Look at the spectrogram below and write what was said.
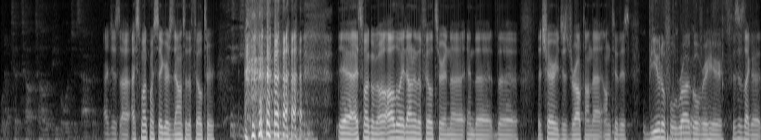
What, t- tell, tell the people what just happened. I just uh, I smoke my cigarettes down to the filter. yeah, I smoke them all, all the way down to the filter, and the and the the the cherry just dropped on that onto this beautiful rug over here. This is like a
